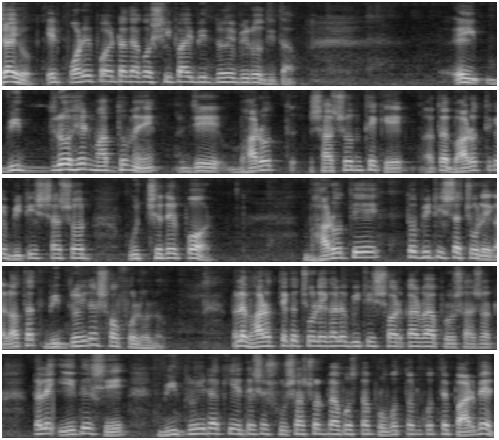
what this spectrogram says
যাই হোক, এর পরের পয়েন্টটা দেখো সিপাহী বিদ্রোহের বিরোধিতা। এই বিদ্রোহের মাধ্যমে যে ভারত শাসন থেকে, অর্থাৎ ভারত থেকে ব্রিটিশ শাসন উচ্ছেদের পর, ভারতে তো ব্রিটিশরা চলে গেল, অর্থাৎ বিদ্রোহীরা সফল হলো। তাহলে ভারত থেকে চলে গেল ব্রিটিশ সরকার বা প্রশাসন। তাহলে এদেশে বিদ্রোহীরা কি এদেশে সুশাসন ব্যবস্থা প্রবর্তন করতে পারবেন?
